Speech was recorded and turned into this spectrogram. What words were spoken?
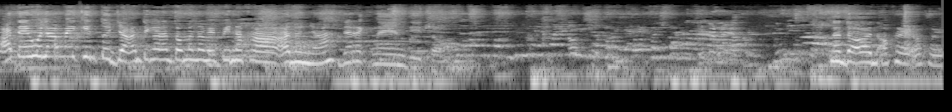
Ate, wala may kinto dyan. Tingnan to man na may pinaka ano niya. Direct na yan dito. Na doon. Okay, okay.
